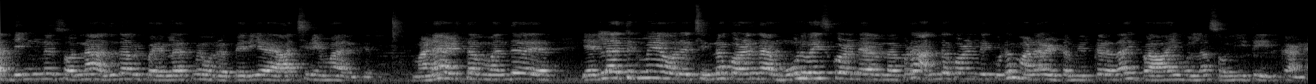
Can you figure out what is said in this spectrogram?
அப்படின்னு சொன்னால் அதுதான் இப்போ எல்லாருக்குமே ஒரு பெரிய ஆச்சரியமாக இருக்குது மன அழுத்தம் வந்து எல்லாத்துக்குமே ஒரு சின்ன குழந்தை மூணு வயசு குழந்தையா இருந்தா கூட அந்த குழந்தை கூட மன அழுத்தம் இருக்கிறதா இப்ப ஆய்வுலாம் சொல்லிட்டு இருக்காங்க.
